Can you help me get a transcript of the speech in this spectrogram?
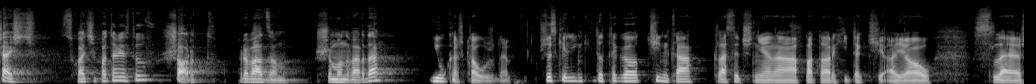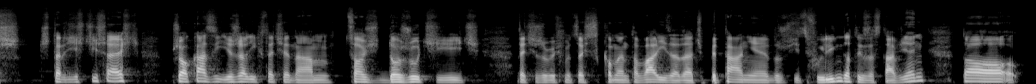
Cześć, słuchajcie podcastów Short. Prowadzą Szymon Warda i Łukasz Kałużny. Wszystkie linki do tego odcinka klasycznie na patoarchitekci.io slash 46. Przy okazji, jeżeli chcecie nam coś dorzucić, chcecie, żebyśmy coś skomentowali, zadać pytanie, dorzucić swój link do tych zestawień, to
